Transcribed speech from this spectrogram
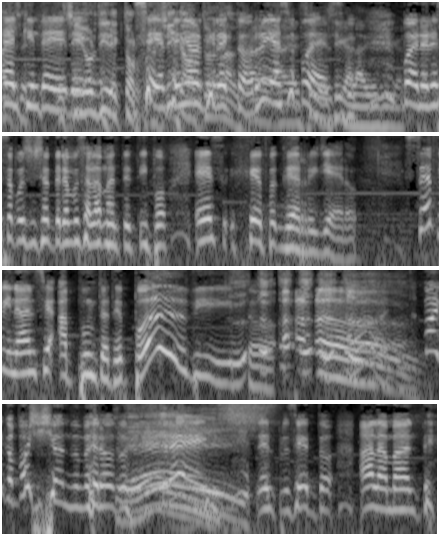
Elkin. Ah, de, el de- señor director. Sí, el Siga, señor doctor director. Ríase pues. Bueno, en esta posición tenemos al amante tipo, es jefe guerrillero. Se financia a punta de polvito. Ah, ah, ah. Voy con posición número 3. Les presento al amante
